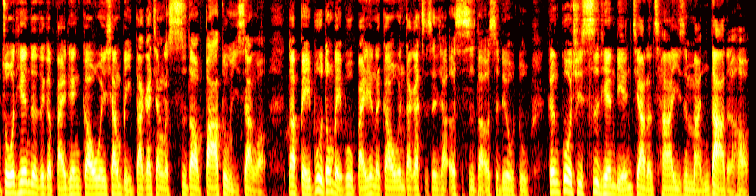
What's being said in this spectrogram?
昨天的这个白天高温相比，大概降了四到八度以上哦。那北部、东北部白天的高温大概只剩下二十四到二十六度，跟过去四天连假的差异是蛮大的哈、哦。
